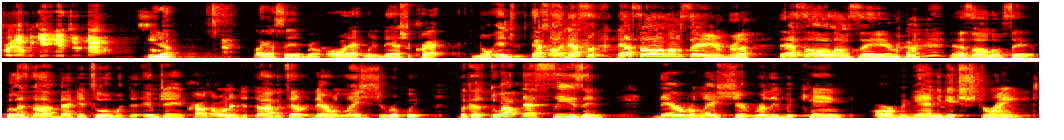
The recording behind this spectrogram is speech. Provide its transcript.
for him to get injured now. So, yeah. Like I said, bro, all that with a dash of crack, no injuries. That's all. That's a, that's all I'm saying, bro. That's all I'm saying, bro. That's all I'm saying. But let's dive back into it with the MJ and Krause. I want to just dive into their relationship real quick because throughout that season, their relationship really became or began to get strained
